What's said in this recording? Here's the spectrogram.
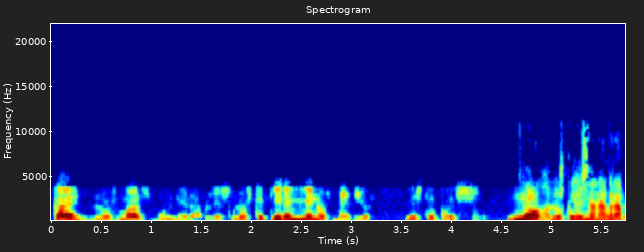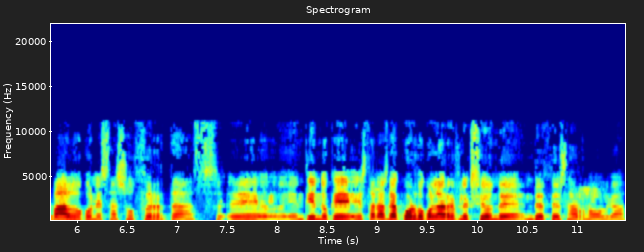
caen los más vulnerables, los que tienen menos medios. Y esto pues no. los que les han atrapado con esas ofertas. Eh, entiendo que estarás de acuerdo con la reflexión de, César, ¿no, Olga?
